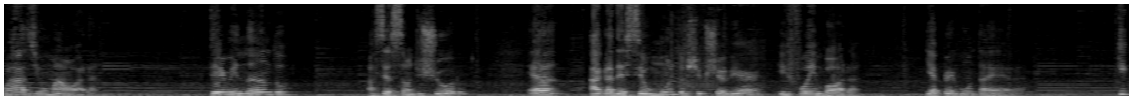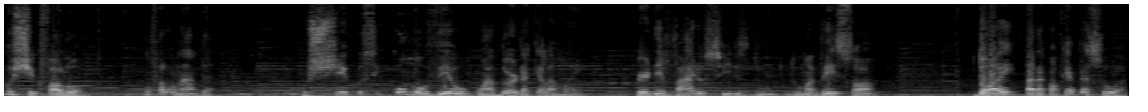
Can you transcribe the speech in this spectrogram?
quase uma hora. Terminando a sessão de choro, ela agradeceu muito ao Chico Xavier e foi embora. E a pergunta era: o que, que o Chico falou? Não falou nada. O Chico se comoveu com a dor daquela mãe. Perder vários filhos de, uma vez só dói para qualquer pessoa.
